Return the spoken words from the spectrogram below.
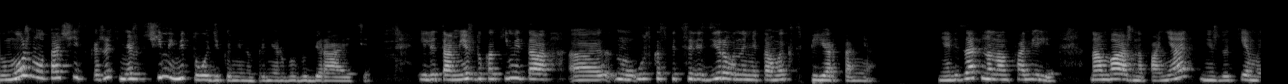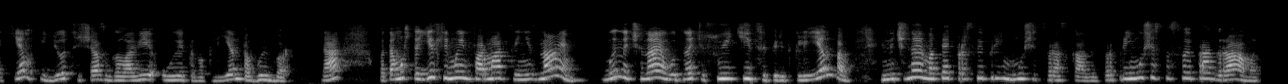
то можно уточнить, скажите, между чьими методиками, например, вы выбираете, или там между какими-то э, ну, узкоспециализированными там экспертами. Не обязательно нам фамилии. Нам важно понять, между кем и кем идет сейчас в голове у этого клиента выбор. Да? Потому что если мы информации не знаем, мы начинаем, вот знаете, суетиться перед клиентом и начинаем опять про свои преимущества рассказывать, про преимущества своей программы,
